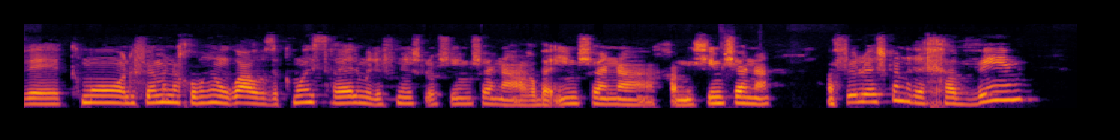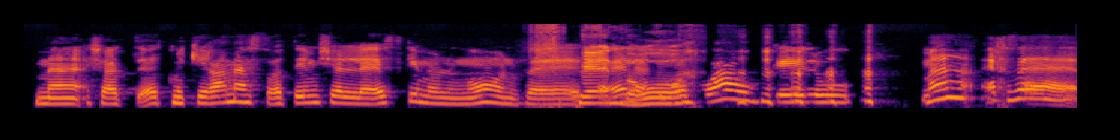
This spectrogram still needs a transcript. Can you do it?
וכמו, לפעמים אנחנו אומרים, וואו, זה כמו ישראל מלפני 30 שנה, 40 שנה, 50 שנה, אפילו יש כאן רכבים מה, שאת מכירה מהסרטים של אסקימו לימון וכאלה, כן, ברור. אומרת, וואו, כאילו, מה, איך זה,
